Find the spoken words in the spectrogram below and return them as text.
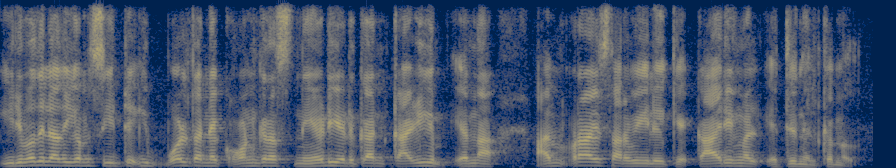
ഇരുപതിലധികം സീറ്റ് ഇപ്പോൾ തന്നെ കോൺഗ്രസ് നേടിയെടുക്കാൻ കഴിയും എന്ന അഭിപ്രായ സർവേയിലേക്ക് കാര്യങ്ങൾ എത്തി നിൽക്കുന്നത്.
